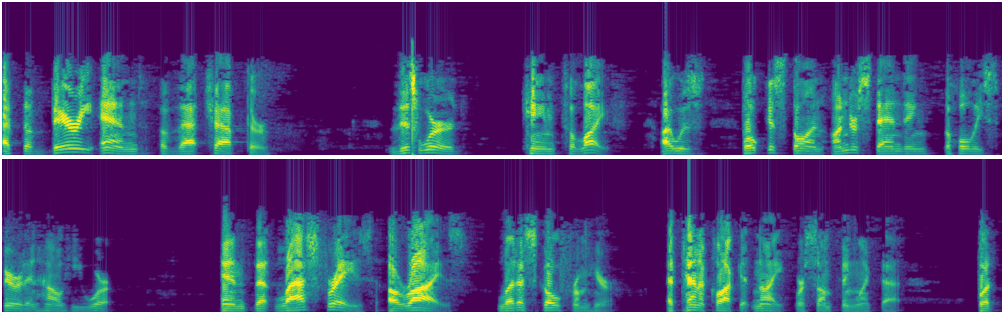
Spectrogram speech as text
at the very end of that chapter, this word came to life. I was focused on understanding the Holy Spirit and how He worked. And that last phrase, arise, let us go from here, at 10 o'clock at night or something like that. But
